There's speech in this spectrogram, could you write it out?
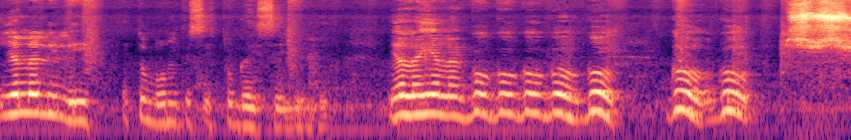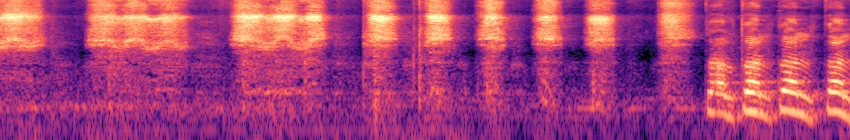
Yala Lili. Ito buntis ito guys si Lili. Yala yala go go go go go go go. Tal tal tal tal.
